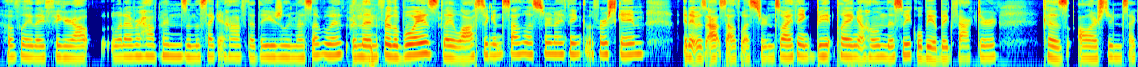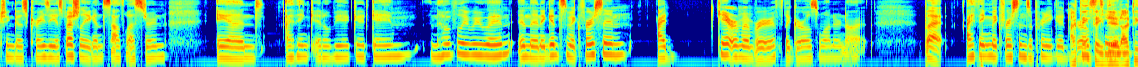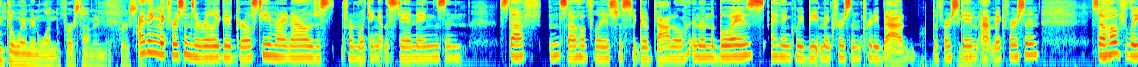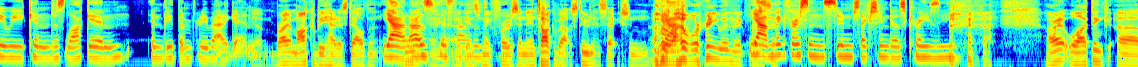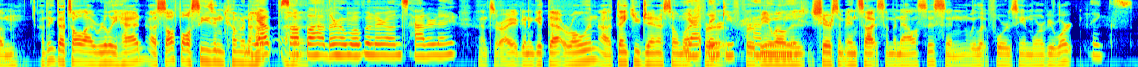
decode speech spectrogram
hopefully they figure out whatever happens in the second half that they usually mess up with. And then for the boys, they lost against Southwestern, I think, the first game, and it was at Southwestern. So I think be, playing at home this week will be a big factor because all our student section goes crazy, especially against Southwestern. And I think it'll be a good game, and hopefully we win. And then against McPherson, I can't remember if the girls won or not, but I think McPherson's a pretty good. I think they team. did. I think the women won the first time in McPherson. I think McPherson's a really good girls team right now, just from looking at the standings and stuff. And so hopefully it's just a good battle. And then the boys, I think we beat McPherson pretty bad the first game Mm-hmm. at McPherson. So hopefully we can just lock in and beat them pretty bad again. Yeah, Brian Maccabee had his thousand. Yeah, that point was his against thousandth McPherson, and talk about student section Yeah. rivalry with McPherson. Yeah, McPherson's student section goes crazy. All right. Well, I think um, I think that's all I really had. A softball season coming Yep, up. Uh, softball had their home opener on Saturday. That's all right. You're going to get that rolling. Uh, thank you, Jenna, so much Yeah, for, thank you for being willing me. to share some insight, some analysis, and we look forward to seeing more of your work. Thanks.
